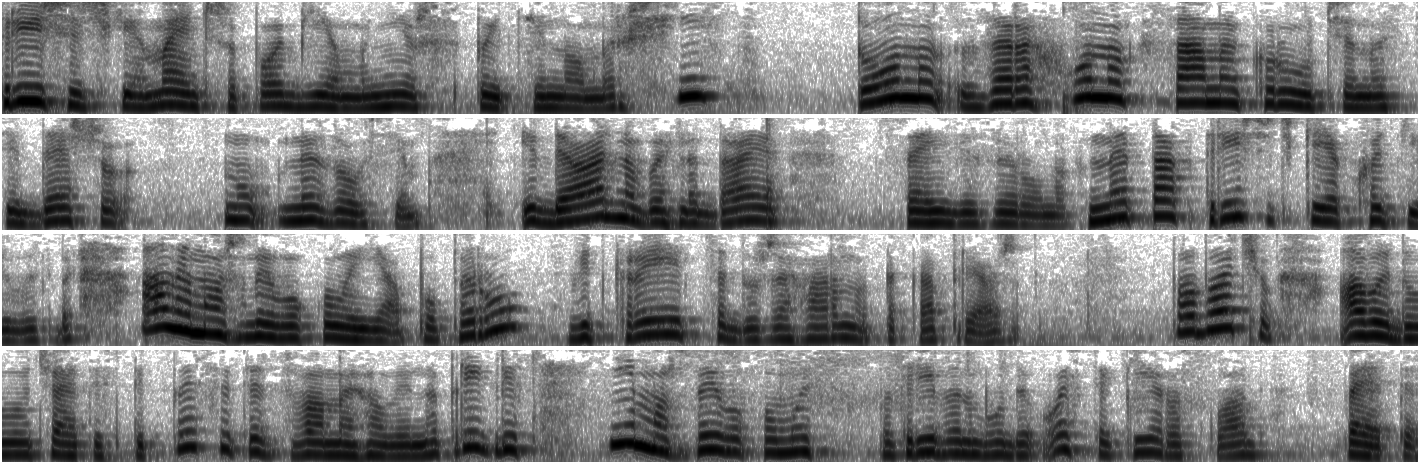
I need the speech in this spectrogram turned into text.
трішечки менше по об'єму, ніж спиці номер 6 тому за рахунок саме крученості, дещо ну, не зовсім ідеально виглядає цей візерунок. Не так трішечки, як хотілося би. Але, можливо, коли я поперу, відкриється дуже гарно така пряжа. Побачу, а ви долучайтесь, підписуйтесь. З вами Галина Прігріс. І, можливо, комусь потрібен буде ось такий розклад петель.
